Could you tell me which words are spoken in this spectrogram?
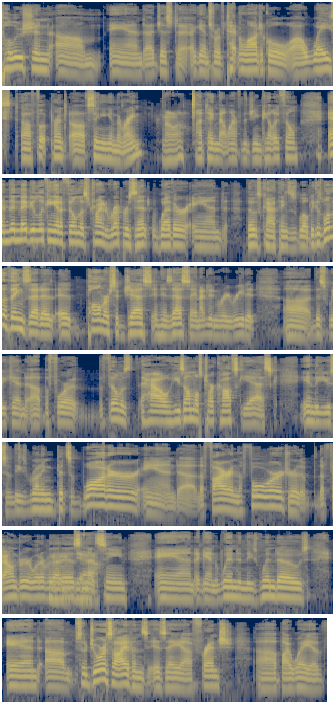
Pollution um, and uh, just uh, again sort of technological uh, waste uh, footprint of singing in the rain Oh, wow. uh, taking that line from the Gene Kelly film, and then maybe looking at a film that's trying to represent weather and those kind of things as well. Because one of the things that uh, uh, Palmer suggests in his essay, and I didn't reread it uh, this weekend uh, before the film, is how he's almost Tarkovsky esque in the use of these running bits of water and uh, the fire in the forge or the, the foundry or whatever that is in yeah. that scene, and again wind in these windows. And um, so Joris Ivens is a uh, French uh, by way of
